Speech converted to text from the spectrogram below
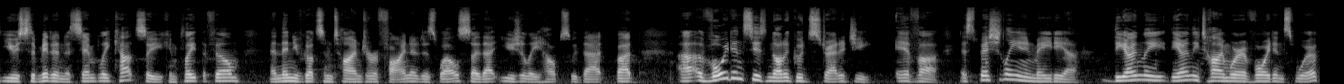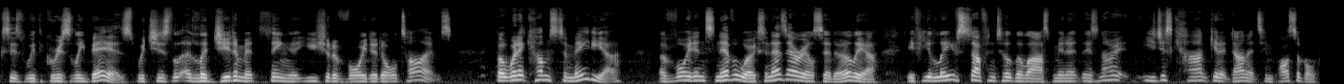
you submit an assembly cut, so you complete the film, and then you've got some time to refine it as well. So that usually helps with that. But uh, avoidance is not a good strategy ever, especially in media the only the only time where avoidance works is with grizzly bears, which is a legitimate thing that you should avoid at all times. But when it comes to media, avoidance never works. And as Ariel said earlier, if you leave stuff until the last minute, there's no you just can't get it done. It's impossible.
